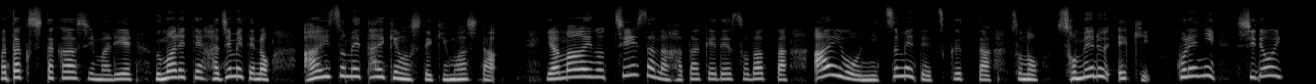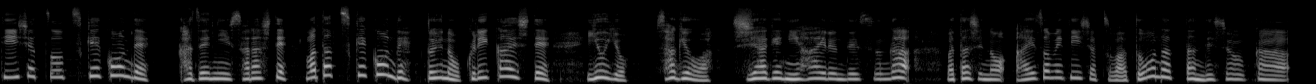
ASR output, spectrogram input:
私高橋まりえ生まれて初めての藍染め体験をしてきました。山あいの小さな畑で育った藍を煮詰めて作ったその染める液。これに白い T シャツを漬け込んで風にさらしてまた漬け込んでというのを繰り返していよいよ作業は仕上げに入るんですが私の藍染め T シャツはどうなったんでしょうか？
